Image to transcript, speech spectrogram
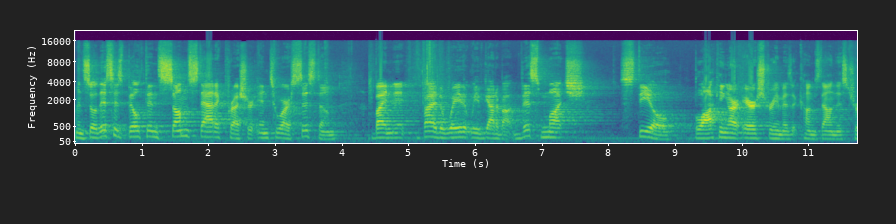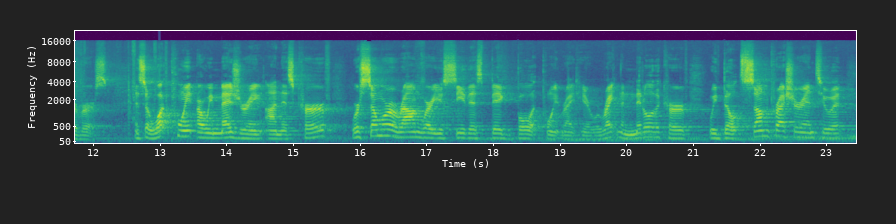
And so this has built in some static pressure into our system by, by the way that we've got about this much steel blocking our airstream as it comes down this traverse. And so what point are we measuring on this curve? We're somewhere around where you see this big bullet point right here. We're right in the middle of the curve. We've built some pressure into it.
